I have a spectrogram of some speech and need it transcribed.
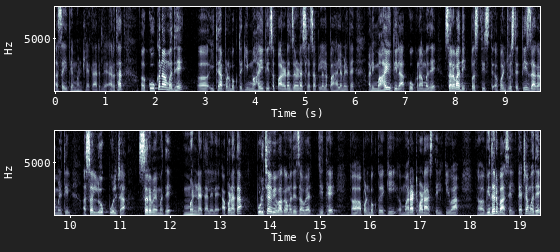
असं इथे म्हटण्यात आलेलं आहे अर्थात कोकणामध्ये इथे आपण बघतो की महायुतीचं पारडं जड असल्याचं आपल्याला पाहायला मिळतं आहे आणि महायुतीला कोकणामध्ये सर्वाधिक पस्तीस ते पंचवीस ते तीस जागा मिळतील असं लोकपोलच्या सर्वेमध्ये म्हणण्यात आलेलं आहे. आपण आता पुढच्या विभागामध्ये जाऊयात जिथे आपण बघतोय की मराठवाडा असतील किंवा विदर्भ असेल त्याच्यामध्ये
